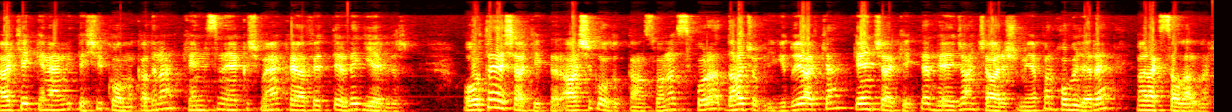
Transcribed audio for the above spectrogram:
erkek genellikle şık olmak adına kendisine yakışmayan kıyafetleri de giyebilir. Orta yaş erkekler aşık olduktan sonra spora daha çok ilgi duyarken genç erkekler heyecan çağrışımı yapan hobilere merak salarlar.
